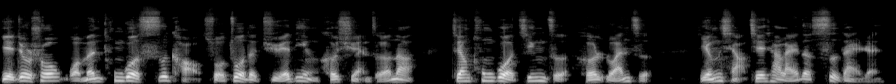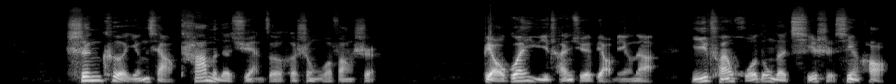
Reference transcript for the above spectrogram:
也就是说，我们通过思考所做的决定和选择呢，将通过精子和卵子影响接下来的四代人，深刻影响他们的选择和生活方式。表观遗传学表明呢，遗传活动的起始信号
